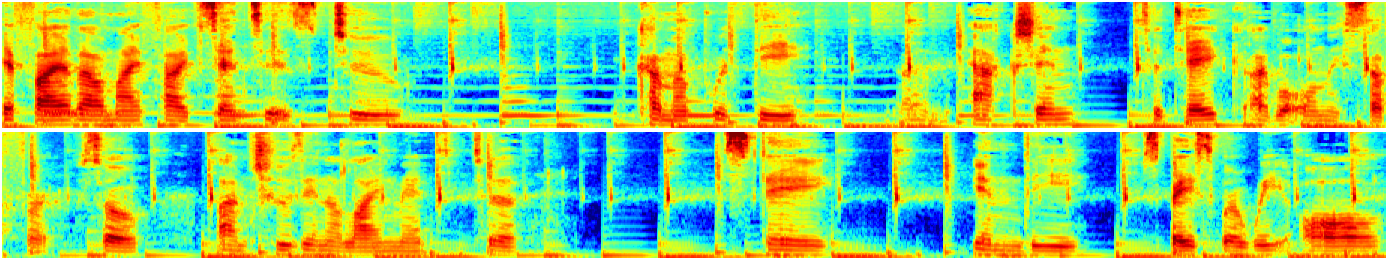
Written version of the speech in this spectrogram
if I allow my five senses to come up with the um, action to take, I will only suffer. So I'm choosing alignment to stay in the space where we all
